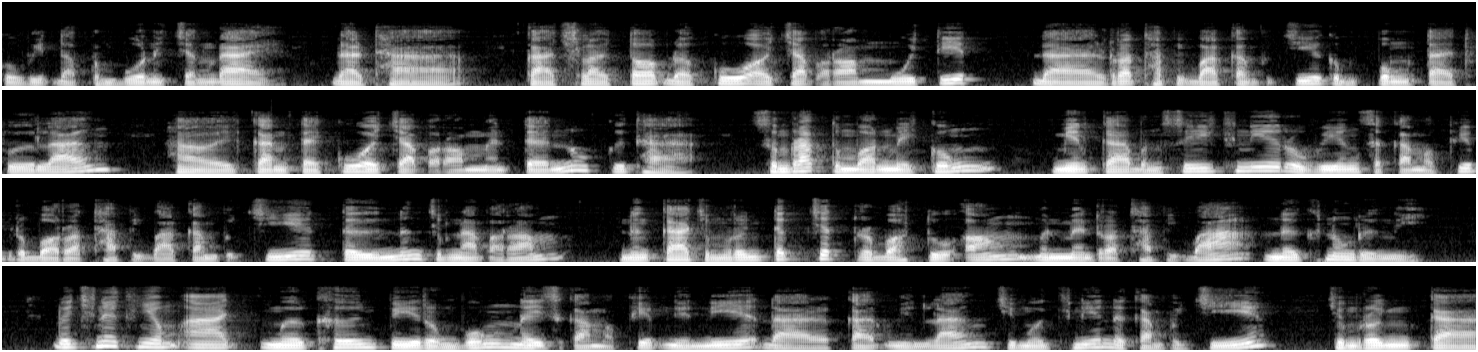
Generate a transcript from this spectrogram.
COVID-19 នេះចឹងដែរដែលថា ការឆ្លើយតបដ៏គួរឲ្យចាប់អារម្មណ៍មួយទៀតដែលរដ្ឋាភិបាលកម្ពុជាកំពុងតែធ្វើឡើង ហើយកាន់តែគួរឲ្យចាប់អារម្មណ៍មែនទែននោះគឺថាសម្រាប់តំបន់មេគង្គមានការបន្ស៊ីគ្នារវាងសកម្មភាពរបស់រដ្ឋាភិបាលកម្ពុជាទៅនឹងចំណាប់អារម្មណ៍និងការជំរុញទឹកចិត្តរបស់តួអង្គមិនមែនរដ្ឋាភិបាលនៅក្នុងរឿងនេះដូច្នេះខ្ញុំអាចមើលឃើញពីរង្វង់នៃសកម្មភាពនានាដែលកើតមានឡើងជាមួយគ្នានៅកម្ពុជាជំរុញការ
